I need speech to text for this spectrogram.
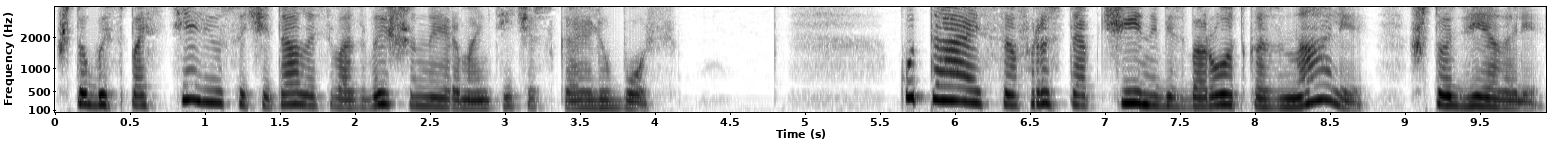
чтобы с постелью сочеталась возвышенная романтическая любовь. Кутайсов, Растопчин и Безбородко знали, что делали,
